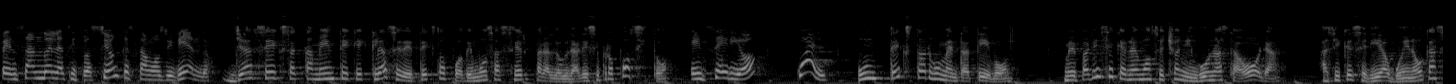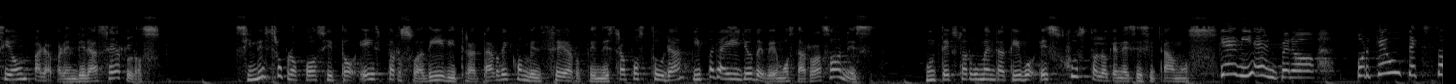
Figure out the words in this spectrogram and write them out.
pensando en la situación que estamos viviendo. Ya sé exactamente qué clase de texto podemos hacer para lograr ese propósito. ¿En serio? ¿Cuál? Un texto argumentativo. Me parece que no hemos hecho ninguno hasta ahora así que sería buena ocasión para aprender a hacerlos. Si nuestro propósito es persuadir y tratar de convencer de nuestra postura, y para ello debemos dar razones. Un texto argumentativo es justo lo que necesitamos. ¡Qué bien! Pero, ¿por qué un texto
